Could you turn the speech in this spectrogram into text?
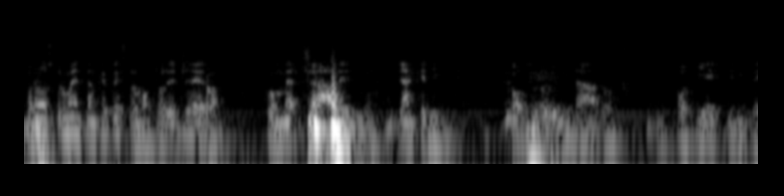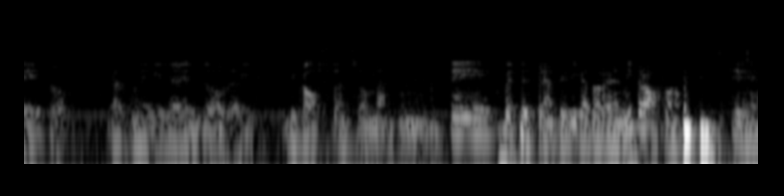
con uno strumento anche questo molto leggero, commerciale, di, anche di costo limitato, pochi etti di peso e alcune migliaia di dollari di costo, insomma. E questo è il preamplificatore del microfono. E,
